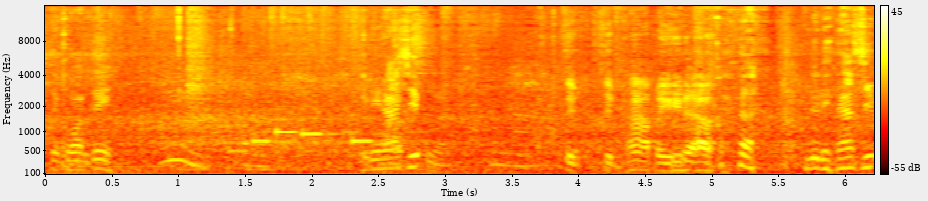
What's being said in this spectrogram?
แต่ก่อนที่อืมดูดีห้าสิบนะสิบสิบห้าปีที่แล้วดูดีห้าสิบ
